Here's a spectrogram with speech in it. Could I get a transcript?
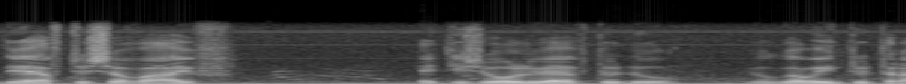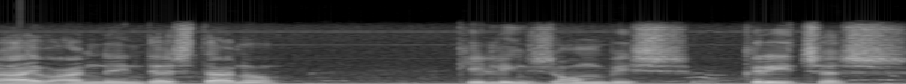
you have to survive that is all you have to do. You're going to drive under in this tunnel killing zombies or creatures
